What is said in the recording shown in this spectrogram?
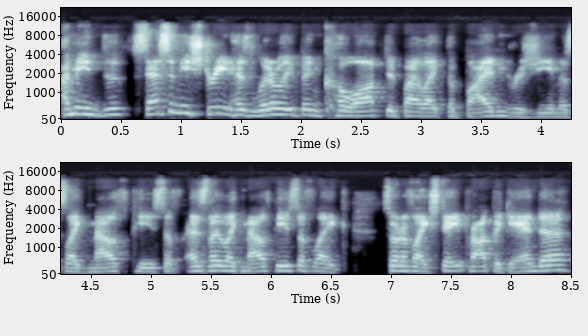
I mean, the Sesame Street has literally been co-opted by like the Biden regime as like mouthpiece of as the like mouthpiece of like sort of like state propaganda,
